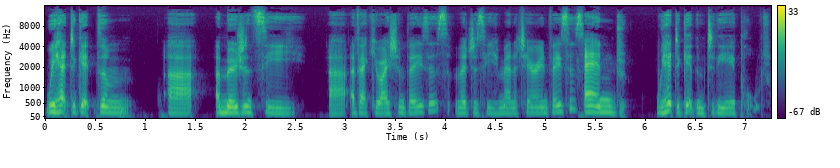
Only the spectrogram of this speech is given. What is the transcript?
We had to get them emergency uh, evacuation visas, emergency humanitarian visas, and we had to get them to the airport.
